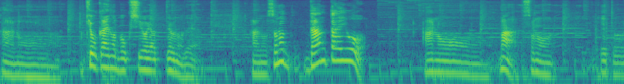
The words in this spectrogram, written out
あの教会の牧師をやってるのであのその団体をあのまあそのえっ、と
